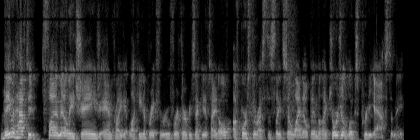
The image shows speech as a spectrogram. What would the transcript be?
they would have to fundamentally change and probably get lucky to break through for a third consecutive title. Of course, the rest of the slate's so wide open, but like Georgia looks pretty ass to me.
